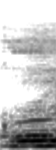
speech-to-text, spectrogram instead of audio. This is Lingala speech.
Yeah.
